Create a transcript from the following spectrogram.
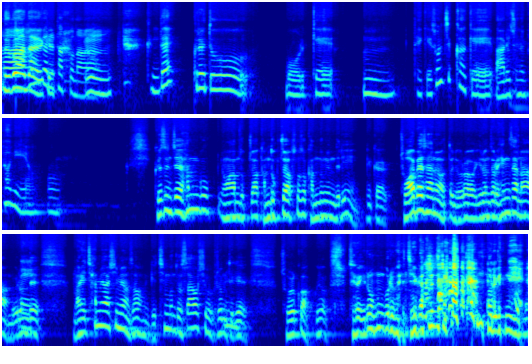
누구 아, 하나 한 이렇게. 탔구나. 음. 근데 그래도 뭐 이렇게, 음, 되게 솔직하게 말해주는 편이에요. 어. 그래서 이제 한국 영화 감독조합, 감독조합 소속 감독님들이 그러니까 조합에서 하는 어떤 여러 이런저런 행사나 뭐 이런데 네. 많이 참여하시면서 이렇게 친분도 쌓으시고 그러면 음. 되게 좋을 것 같고요. 제가 이런 홍보를 왜 제가 하는지 모르겠는데.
